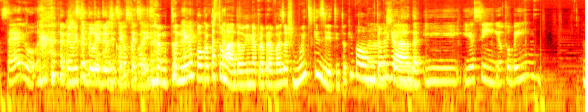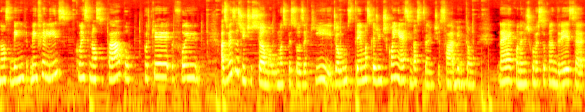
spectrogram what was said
Sério? É muito doida, a gente sempre pensa Eu não tô nem um pouco acostumada a ouvir minha própria voz, eu acho muito esquisito. Então, que bom, muito obrigada. E, e assim, eu tô bem, nossa, bem, bem feliz com esse nosso papo, porque foi às vezes a gente chama algumas pessoas aqui de alguns temas que a gente conhece bastante, sabe? Uhum. Então, né, quando a gente conversou com a Andressa,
